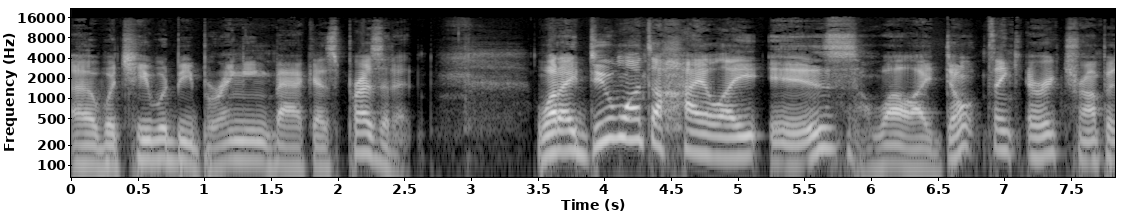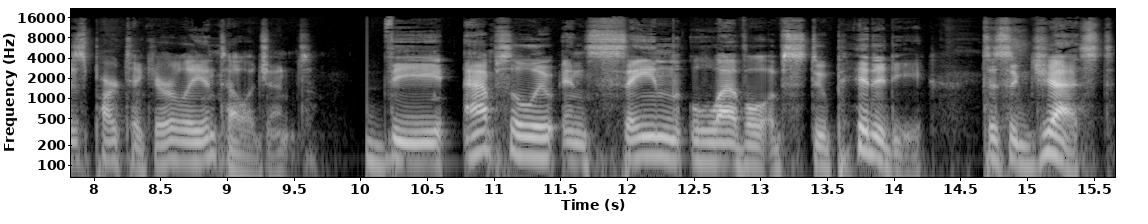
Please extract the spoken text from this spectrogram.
uh, which he would be bringing back as president. What I do want to highlight is while I don't think Eric Trump is particularly intelligent, the absolute insane level of stupidity to suggest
